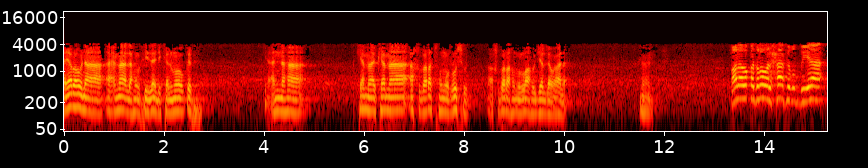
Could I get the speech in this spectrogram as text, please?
يرون أعمالهم في ذلك الموقف كأنها كما كما أخبرتهم الرسل وأخبرهم الله جل وعلا. نعم. قال وقد روى الحافظ الضياء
